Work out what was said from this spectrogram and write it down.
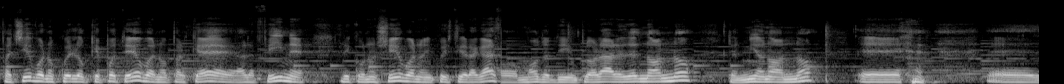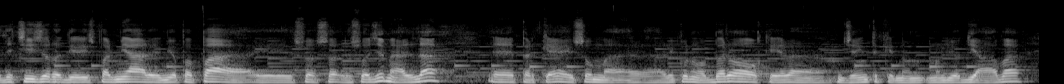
facevano quello che potevano perché alla fine riconoscevano in questi ragazzi un modo di implorare del nonno, del mio nonno, e, eh, decisero di risparmiare il mio papà e sua, la sua gemella eh, perché insomma eh, riconobbero che era gente che non, non li odiava.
